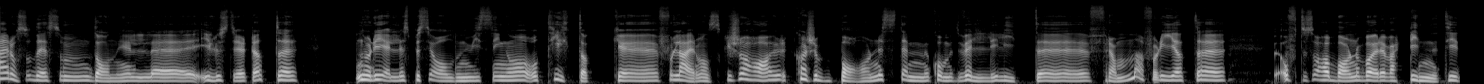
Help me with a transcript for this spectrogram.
er også det som Daniel illustrerte, at når det gjelder spesialundervisning og, og tiltak for lærevansker, så har kanskje barnets stemme kommet veldig lite fram, da, fordi at Ofte så har barnet bare vært inne til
